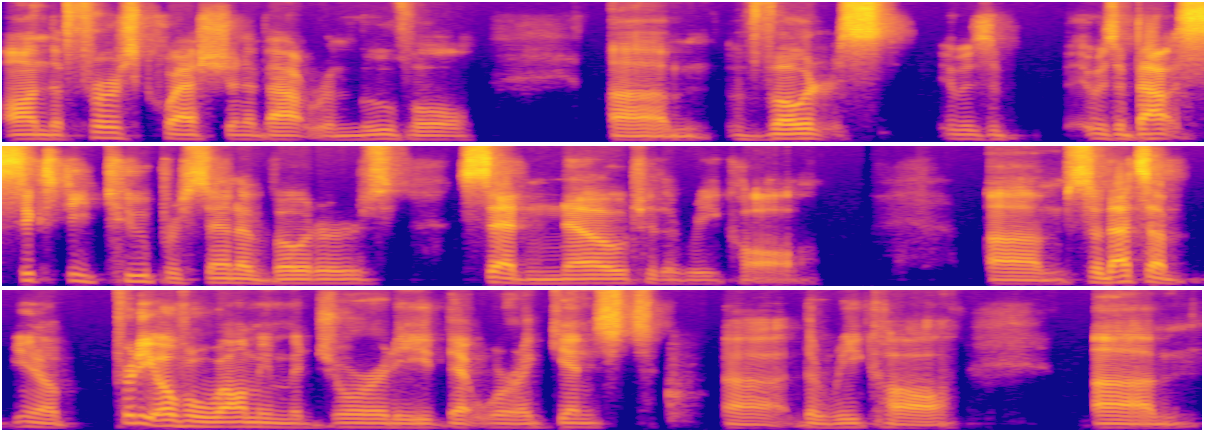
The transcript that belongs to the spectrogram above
on the first question about removal, um, voters, it was it was about 62% of voters said no to the recall. Um, so that's a you know pretty overwhelming majority that were against uh, the recall. Um,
